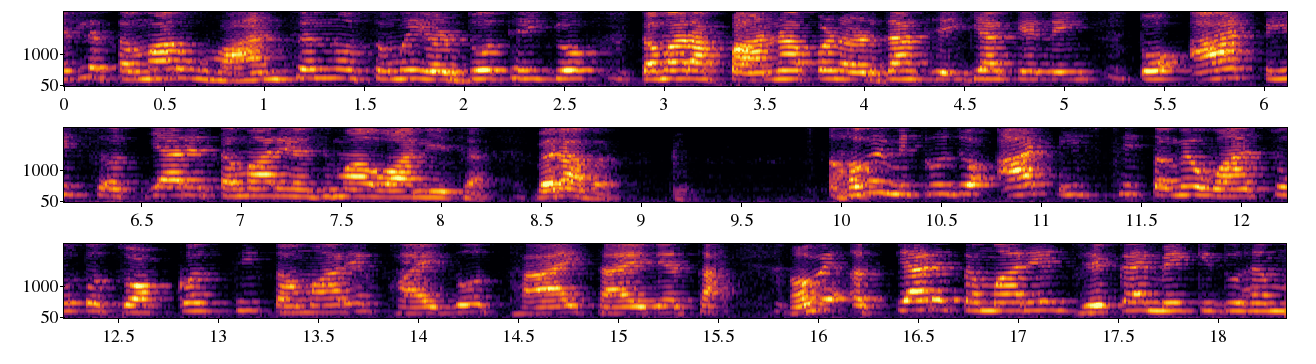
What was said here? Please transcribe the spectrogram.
એટલે તમારું વાંચનનો સમય અડધો થઈ ગયો. તમારા પાના પણ અડધા થઈ ગયા કે નહીં? તો આ ટિપ્સ અત્યારે તમારે અજમાવવાની છે. બરાબર? હવે મિત્રો, જો આ ટિપ્સથી તમે વાંચો તો ચોક્કસથી તમારે ફાયદો થાય થાય ને થાય. હવે અત્યારે તમારે જે કાંઈ મેં કીધું એમ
